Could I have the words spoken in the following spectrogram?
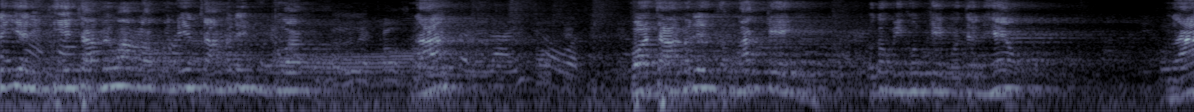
ละเอียดอีกทีอาจารย์ไม่ว่างหรอกวันนี้อาจารย์ไม่ได้ดูดวงนะเพราะอาจารย์ไม่ได้สำนักเก่ง ก็ต้องมีคนเก่งกว่าอาจารย์แห้วนะ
